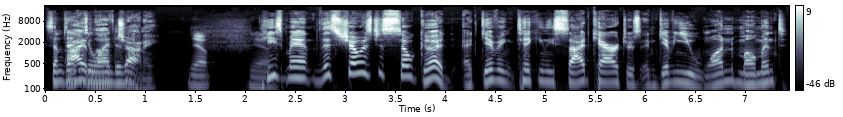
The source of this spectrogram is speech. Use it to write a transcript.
Sometimes I you love wind it up. Johnny. Yep. Yeah. He's man, this show is just so good at giving taking these side characters and giving you one moment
